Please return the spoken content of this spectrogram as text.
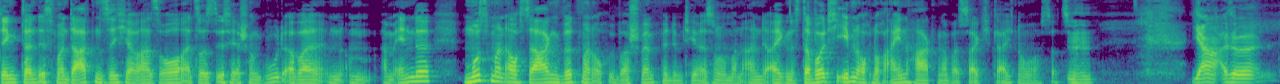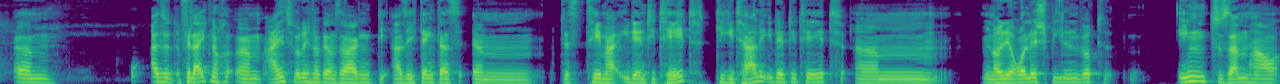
denkt, dann ist man datensicherer so. Also es ist ja schon gut, aber im, am Ende muss man auch sagen, wird man auch überschwemmt mit dem Thema. Das ist nochmal ein eigenes. Da wollte ich eben auch noch einhaken, aber das sage ich gleich noch was dazu. Mhm. Ja, also ähm, also vielleicht noch ähm, eins würde ich noch gerne sagen. Die, also ich denke, dass ähm, das Thema Identität, digitale Identität, ähm, eine neue Rolle spielen wird im Zusammenhang,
